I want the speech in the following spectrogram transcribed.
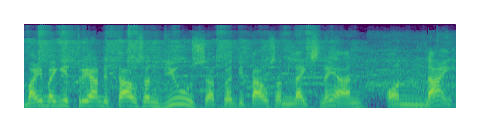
May magit 300,000 views at 20,000 likes na yan online.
